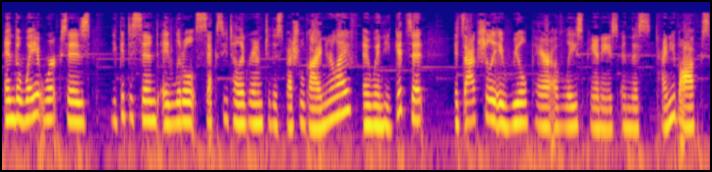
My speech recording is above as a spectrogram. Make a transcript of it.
And the way it works is you get to send a little sexy telegram to the special guy in your life. And when he gets it, it's actually a real pair of lace panties in this tiny box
